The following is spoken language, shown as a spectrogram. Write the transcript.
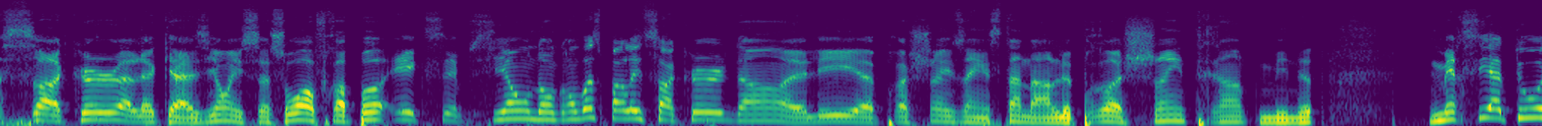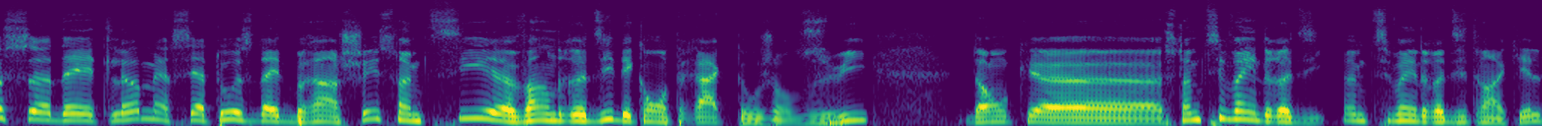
soccer à l'occasion et ce soir ne fera pas exception. Donc on va se parler de soccer dans euh, les euh, prochains instants, dans le prochain 30 minutes. Merci à tous euh, d'être là. Merci à tous d'être branchés. C'est un petit vendredi des contracts aujourd'hui. Donc, c'est un petit vendredi, un petit vendredi tranquille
